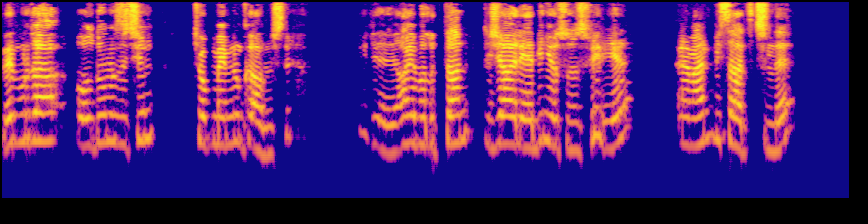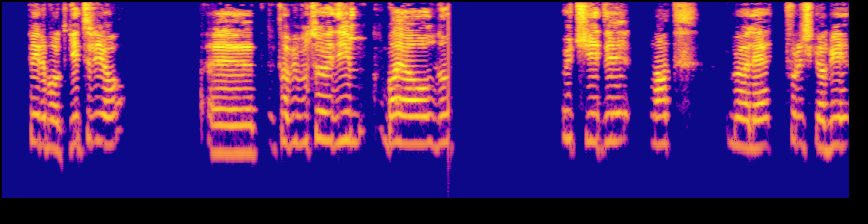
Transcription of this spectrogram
Ve burada olduğumuz için çok memnun kalmıştık. E, Ayvalık'tan Jale'ye biniyorsunuz feriye. Hemen bir saat içinde feribot getiriyor. E, tabii bu söylediğim bayağı oldu. 3-7 knot böyle fırışka bir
